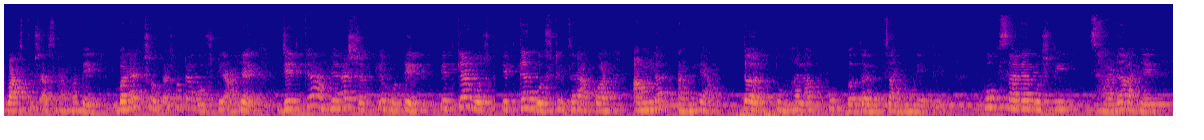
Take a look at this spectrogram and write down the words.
वास्तुशास्त्रामध्ये बऱ्याच छोट्या छोट्या गोष्टी आहेत जितक्या आपल्याला शक्य होतील तितक्या गोष्टी तितक्या गोष्टी जर आपण अंमलात आणल्या तर तुम्हाला खूप बदल जाणून येतील. खूप साऱ्या गोष्टी झाडं आहेत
